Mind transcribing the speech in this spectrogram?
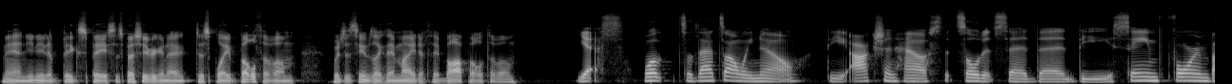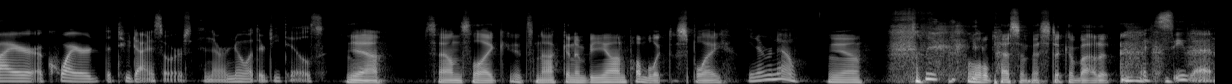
man, you need a big space, especially if you're going to display both of them, which it seems like they might if they bought both of them. Yes. Well, so that's all we know. The auction house that sold it said that the same foreign buyer acquired the two dinosaurs, and there are no other details. Yeah, sounds like it's not going to be on public display. You never know. Yeah. a little pessimistic about it. I see that.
